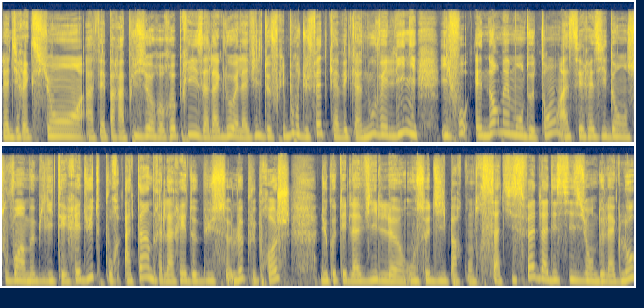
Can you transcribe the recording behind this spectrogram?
La direction a fait part à plusieurs reprises à l'aglo à la ville de Fribourg du fait qu'avec la nouvelle ligne, il faut énormément de temps à ces résidents souvent à mobilité réduite pour atteindre l'arrêt de bus le plus proche. Du côté de la ville, on se dit par contre satisfait de la décision de l'aglo.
